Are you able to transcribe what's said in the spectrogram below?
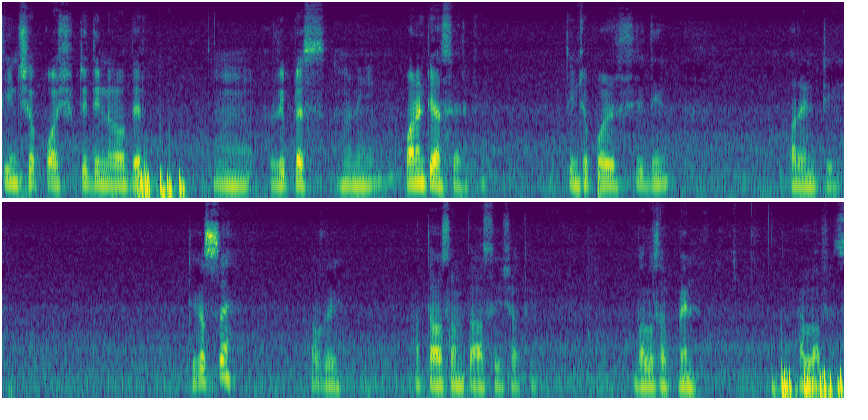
তিনশো পঁয়ষট্টি দিনের ওদের রিপ্লেস মানে ওয়ারেন্টি আছে আর কি। তিনশো পঁয়ষট্টি দিন ওয়ারেন্টি ঠিক আছে? ওকে আর তাওসাম তো আছেই সাথে। ভালো থাকবেন। আল্লাহ হাফিজ।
